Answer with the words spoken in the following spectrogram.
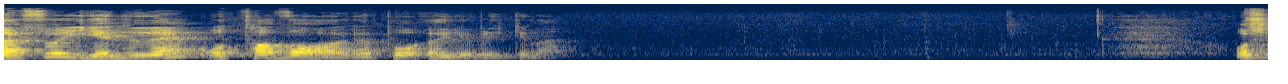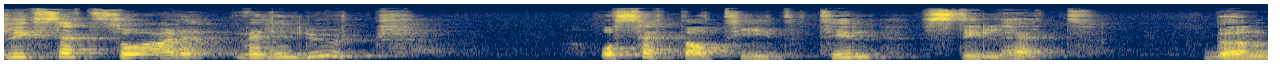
Derfor gjelder det å ta vare på øyeblikkene. Og Slik sett så er det veldig lurt å sette av tid til stillhet, bønn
